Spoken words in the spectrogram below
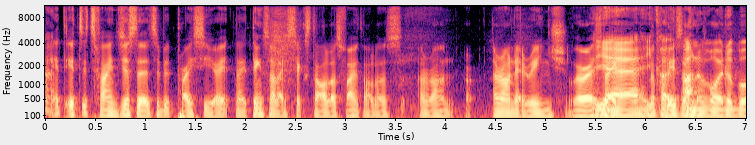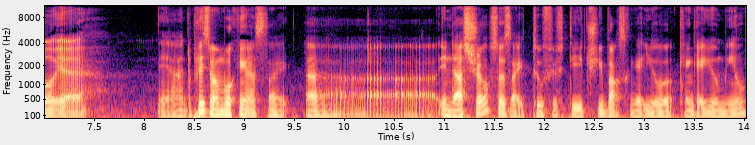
Uh, It, it's it's fine. Just that it's a bit pricey, right? Like things are like six dollars, five dollars around around that range. Whereas yeah, like the can't, place I'm, unavoidable. Yeah, yeah, the place I'm working at is like uh industrial, so it's like two fifty, three bucks can get you can get you a meal.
